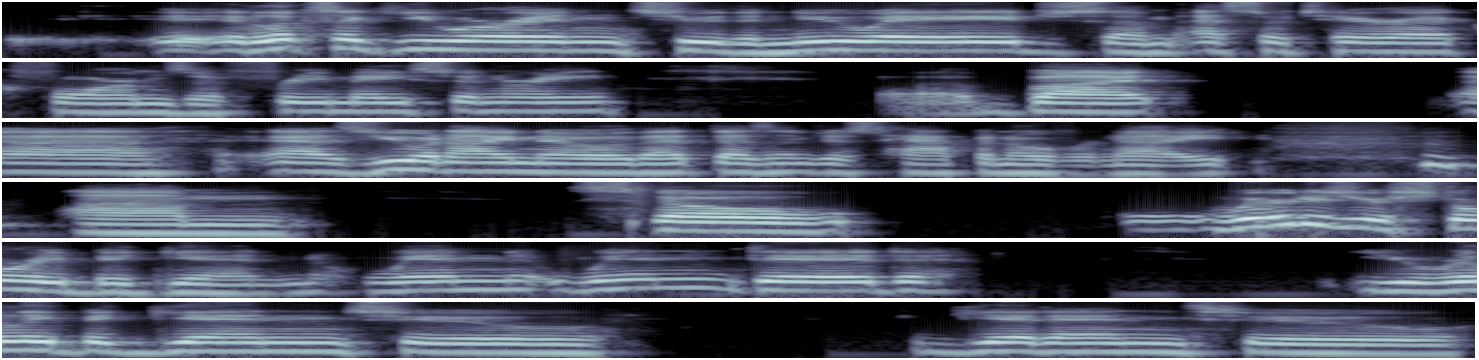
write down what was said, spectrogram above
it, it looks like you were into the New Age, some esoteric forms of Freemasonry, uh, but uh, as you and I know, that doesn't just happen overnight. um, so, where does your story begin? When when did you really begin to get into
